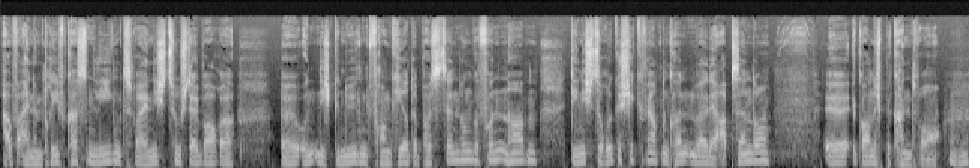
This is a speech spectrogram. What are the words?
auf einem Briefkasten liegen zwei nicht zustellbare äh, und nicht genügend frankierte Postsendungen gefunden haben, die nicht zurückgeschickt werden konnten, weil der Absender äh, gar nicht bekannt war. Mhm.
